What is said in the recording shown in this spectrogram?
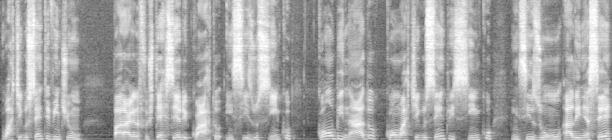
o artigo 121, parágrafos 3 e 4, inciso 5, combinado com o artigo 105, inciso 1, a linha C,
